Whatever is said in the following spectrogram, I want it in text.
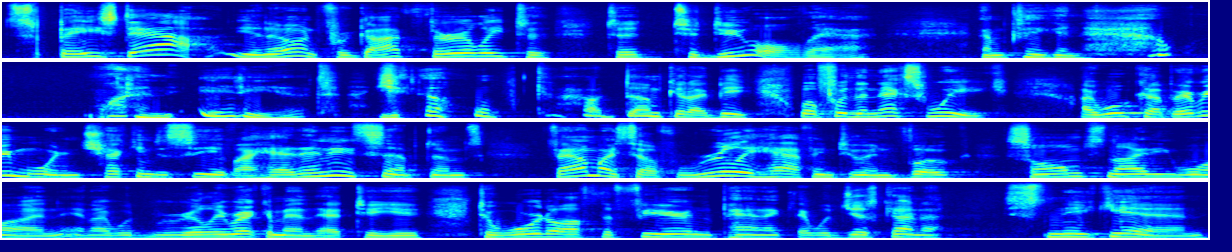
spaced out, you know, and forgot thoroughly to, to, to do all that. I'm thinking, how, what an idiot. You know, how dumb could I be? Well, for the next week, I woke up every morning checking to see if I had any symptoms, found myself really having to invoke Psalms 91, and I would really recommend that to you to ward off the fear and the panic that would just kind of sneak in.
